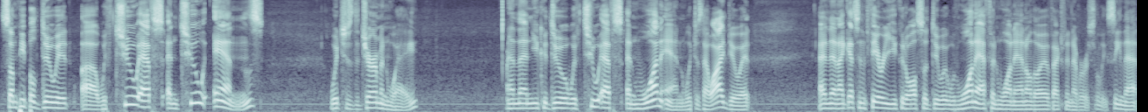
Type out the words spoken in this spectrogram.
Some people do it uh, with two F's and two N's, which is the German way. And then you could do it with two F's and one N, which is how I do it. And then I guess in theory you could also do it with one F and one N, although I've actually never really seen that.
